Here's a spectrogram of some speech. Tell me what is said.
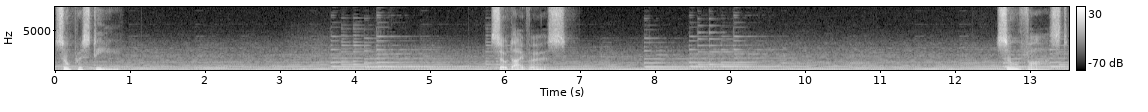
So pristine. So diverse. So vast.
